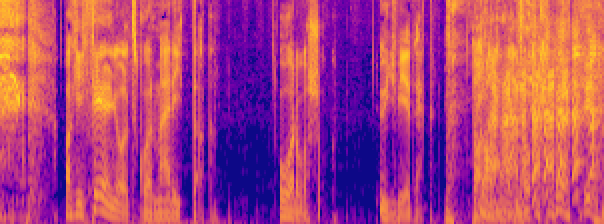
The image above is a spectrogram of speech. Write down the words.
akik fél nyolckor már ittak, orvosok, ügyvédek, tanárok,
